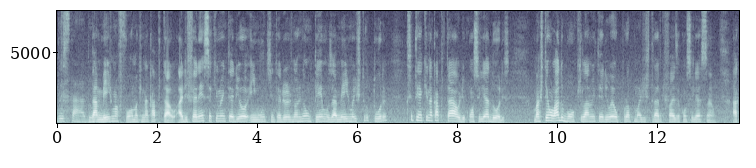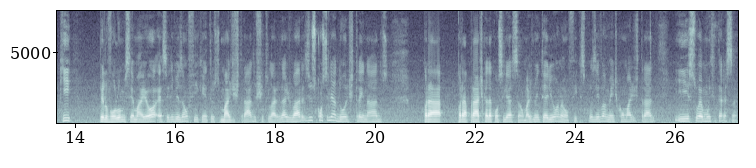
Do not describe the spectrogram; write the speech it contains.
do estado? Da mesma forma que na capital. A diferença é que no interior, em muitos interiores, nós não temos a mesma estrutura que se tem aqui na capital, de conciliadores. Mas tem um lado bom, que lá no interior é o próprio magistrado que faz a conciliação. Aqui pelo volume ser maior, essa divisão fica entre os magistrados, titulares das varas, e os conciliadores treinados para para a prática da conciliação, mas no interior não, fica exclusivamente com o magistrado e isso é muito interessante.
